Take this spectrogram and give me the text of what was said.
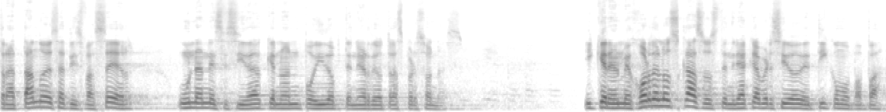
tratando de satisfacer una necesidad que no han podido obtener de otras personas. Y que en el mejor de los casos tendría que haber sido de ti como papá.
